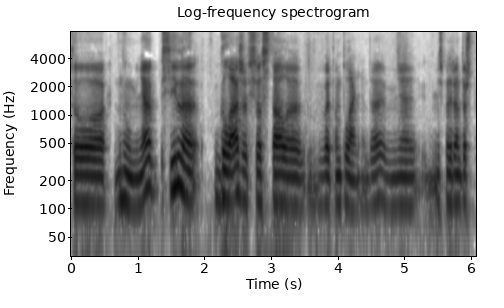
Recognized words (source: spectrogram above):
то ну, меня сильно глаже все стало в этом плане, да, у меня, несмотря на то, что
